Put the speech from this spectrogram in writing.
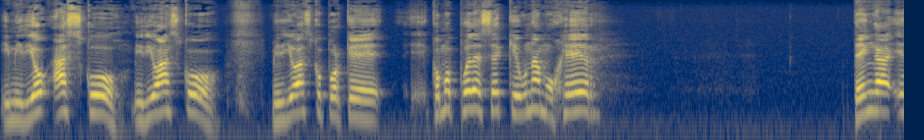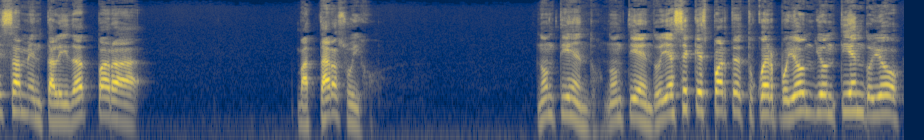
Y me dio asco, me dio asco, me dio asco porque eh, ¿cómo puede ser que una mujer tenga esa mentalidad para matar a su hijo. No entiendo, no entiendo. Ya sé que es parte de tu cuerpo. Yo, yo entiendo, yo.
